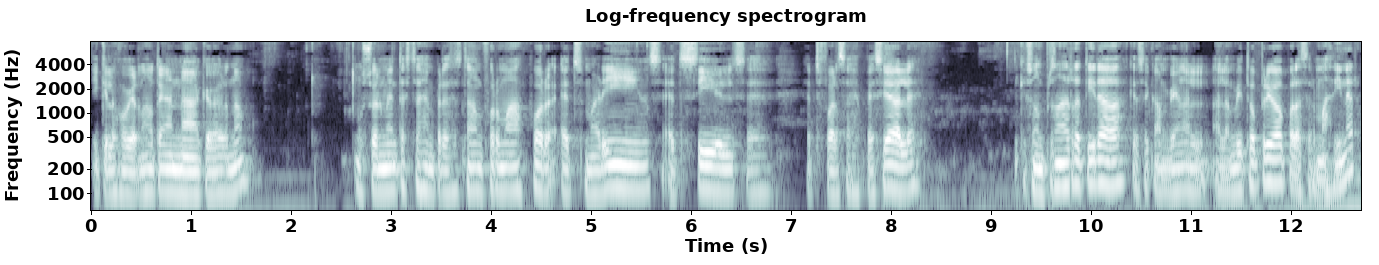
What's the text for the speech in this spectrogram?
y que los gobiernos no tengan nada que ver, ¿no? Usualmente estas empresas están formadas por ex-marines, ex-seals, ex-fuerzas especiales, que son personas retiradas que se cambian al, al ámbito privado para hacer más dinero.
